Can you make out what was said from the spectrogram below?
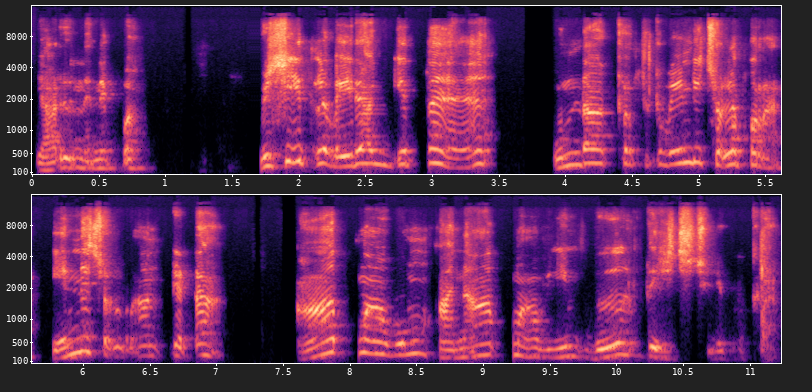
யாரு நினைப்பா? விஷயத்துல வைராக்கியத்தை உண்டாக்குறதுக்கு வேண்டி சொல்ல போறான். என்ன சொல்றான்னு கேட்டா ஆத்மாவும் அனாத்மாவையும் வேர்திரிச்சு சொல்லி கொடுக்குறான்.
